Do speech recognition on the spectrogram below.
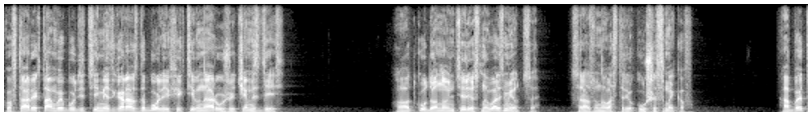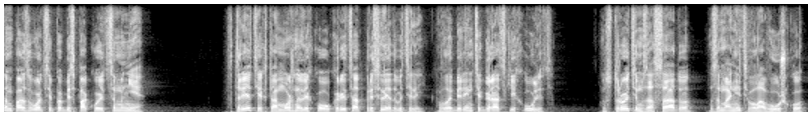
Во-вторых, там вы будете иметь гораздо более эффективное оружие, чем здесь. «А откуда оно, интересно, возьмется?» Сразу навострил уши Смыков. «Об этом позвольте побеспокоиться мне. В-третьих, там можно легко укрыться от преследователей в лабиринте городских улиц. Устроить им засаду, заманить в ловушку.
